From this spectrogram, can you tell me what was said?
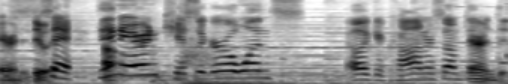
Aaron to do it. Didn't Oh. Aaron kiss a girl once at like a con or something? Aaron did.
